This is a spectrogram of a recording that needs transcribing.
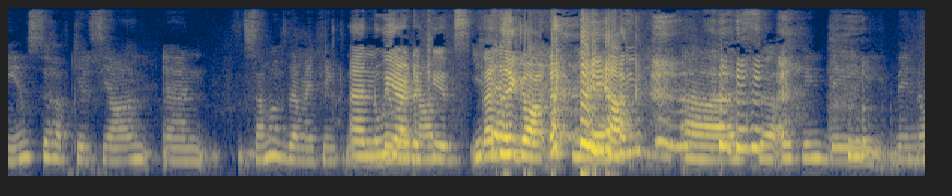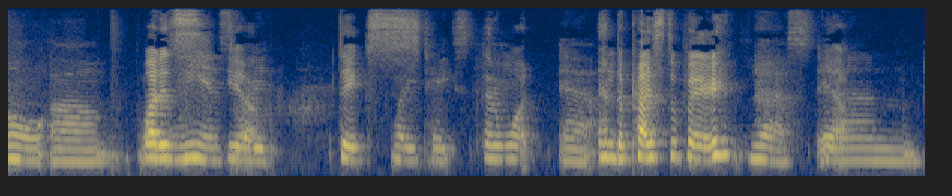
means to have kids young, and some of them, I think, And we are the not- kids Yeah. that they got young. uh, so I think they they know um, What what, it means, yeah. what it Takes what it takes. and what Yeah. and the price to pay. Yes, Yeah. and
